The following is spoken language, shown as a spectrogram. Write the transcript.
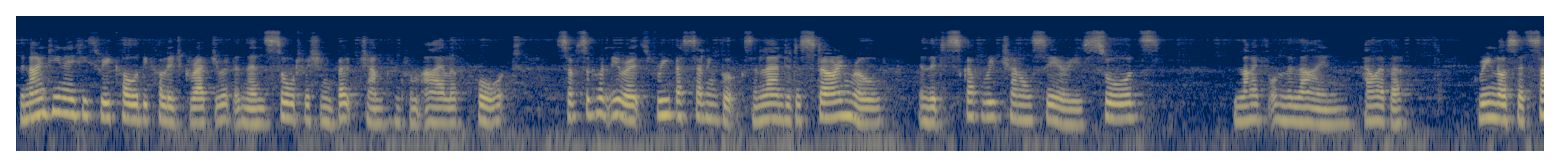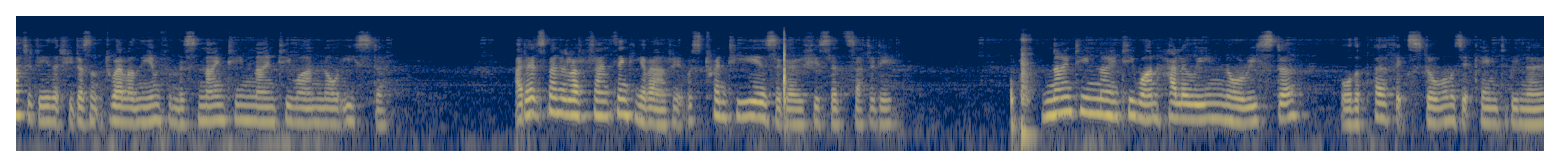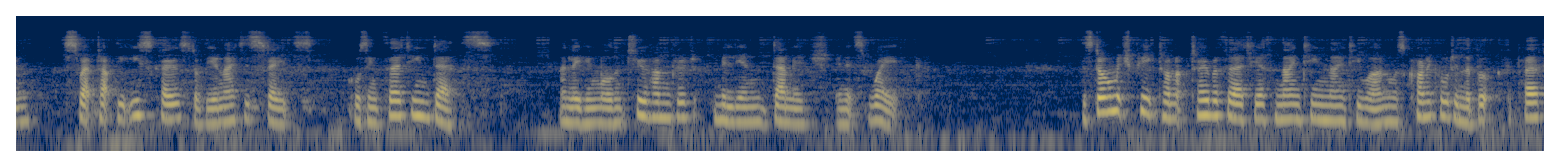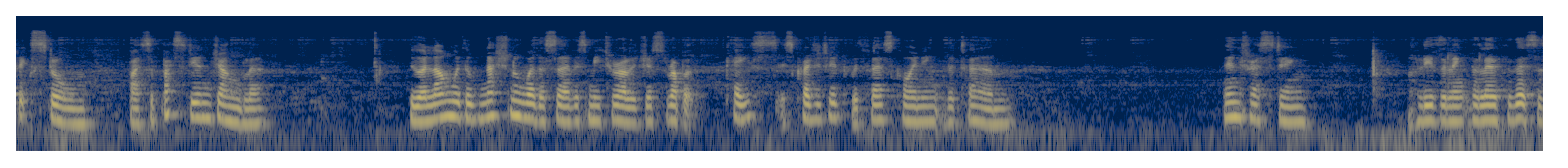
The 1983 Colby College graduate and then sword fishing boat champion from Isle au Haut subsequently wrote three best-selling books and landed a starring role in the Discovery Channel series Swords, Life on the Line. However, Greenlaw said Saturday that she doesn't dwell on the infamous 1991 nor'easter. I don't spend a lot of time thinking about it. It was 20 years ago, she said Saturday. 1991 Halloween nor'easter or the perfect storm as it came to be known, swept up the east coast of the United States, causing 13 deaths and leaving more than 200 million damage in its wake. The storm which peaked on October 30th, 1991 was chronicled in the book The Perfect Storm by Sebastian Junger, who along with the National Weather Service meteorologist Robert Case is credited with first coining the term. Interesting. I'll leave the link below for this as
